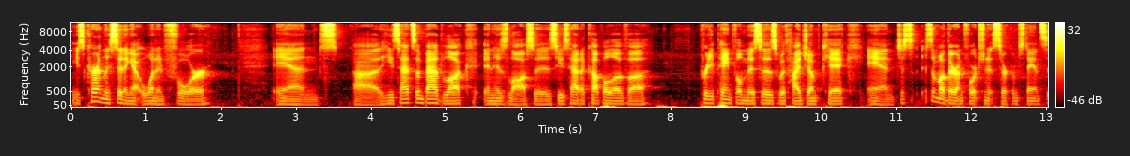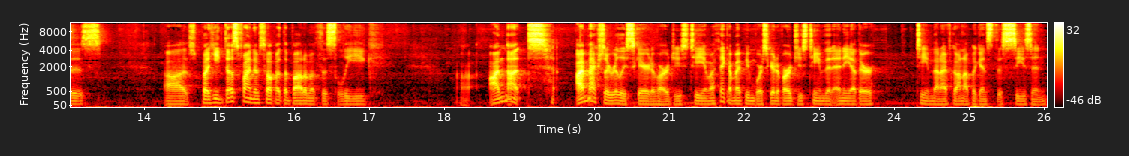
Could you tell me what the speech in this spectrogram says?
He's currently sitting at 1 and 4, and uh, he's had some bad luck in his losses. He's had a couple of uh, pretty painful misses with high jump kick and just some other unfortunate circumstances. Uh, but he does find himself at the bottom of this league. Uh, I'm not. I'm actually really scared of RG's team. I think I might be more scared of RG's team than any other team that I've gone up against this season.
